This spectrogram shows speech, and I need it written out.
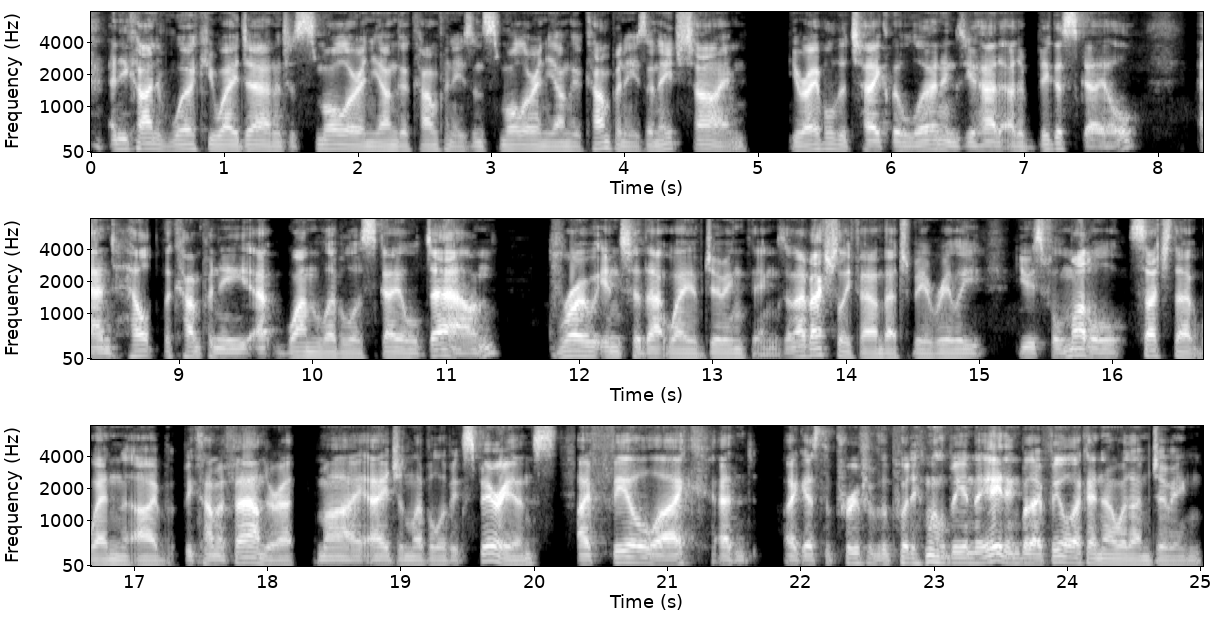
and you kind of work your way down into smaller and younger companies and smaller and younger companies. And each time you're able to take the learnings you had at a bigger scale and help the company at one level of scale down grow into that way of doing things. And I've actually found that to be a really useful model, such that when I've become a founder at my age and level of experience, I feel like, and I guess the proof of the pudding will be in the eating, but I feel like I know what I'm doing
